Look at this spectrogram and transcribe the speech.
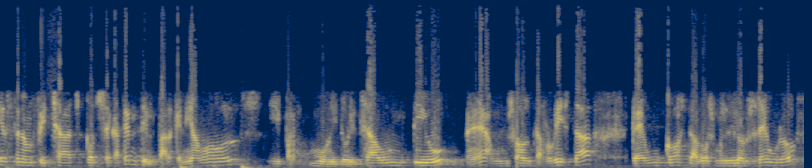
si els tenen fitxats pot ser que atemptin? Perquè n'hi ha molts i per monitoritzar un tio, eh, un sol terrorista, té un cost de 2 milions d'euros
